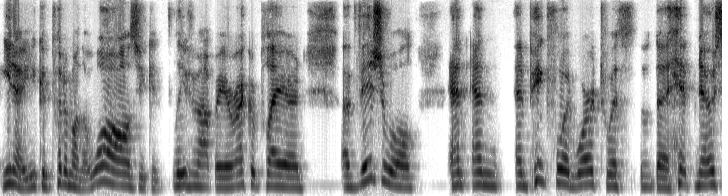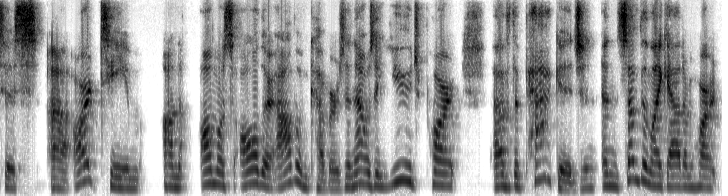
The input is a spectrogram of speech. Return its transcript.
you know you could put them on the walls, you could leave them out by your record player, and a visual. And and and Pink Floyd worked with the Hipgnosis uh, art team on almost all their album covers. And that was a huge part of the package. And, and something like Atom Heart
